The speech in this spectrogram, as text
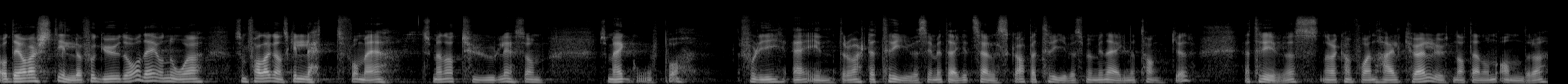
og det å være stille for Gud òg, det er jo noe som faller ganske lett for meg. som er naturlig, som, som jeg er god på. Fordi jeg er introvert. Jeg trives i mitt eget selskap. Jeg trives med mine egne tanker. Jeg trives når jeg kan få en hel kveld uten at det er noen andre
